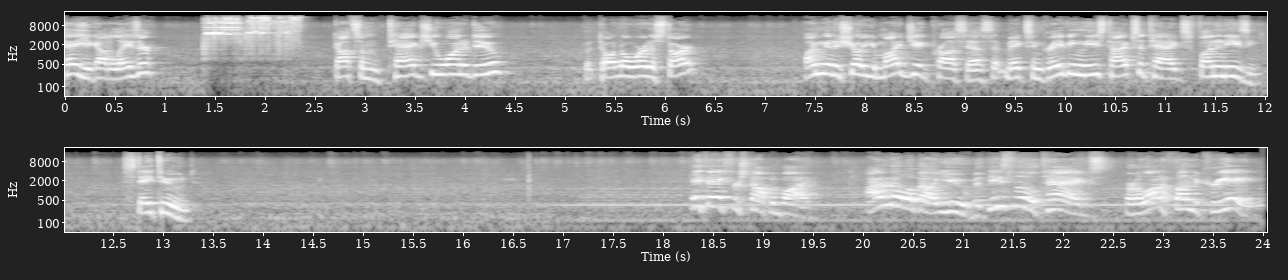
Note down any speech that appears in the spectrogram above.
Hey, you got a laser? Got some tags you want to do, but don't know where to start? I'm going to show you my jig process that makes engraving these types of tags fun and easy. Stay tuned. Hey, thanks for stopping by. I don't know about you, but these little tags are a lot of fun to create,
